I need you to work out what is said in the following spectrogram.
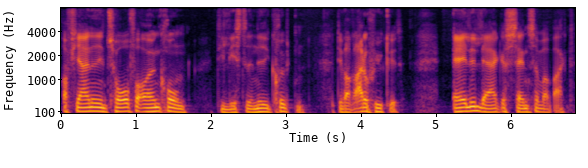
og fjernede en tårer for øjenkrogen. De listede ned i krypten. Det var ret uhyggeligt. Alle Lærkes sanser var vagt.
